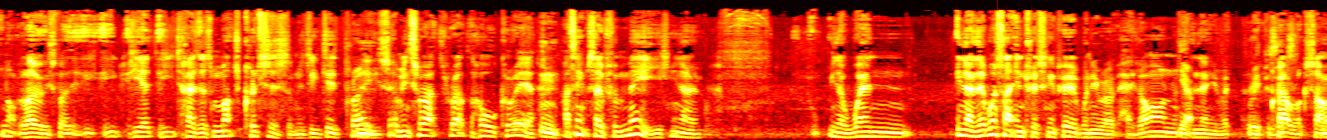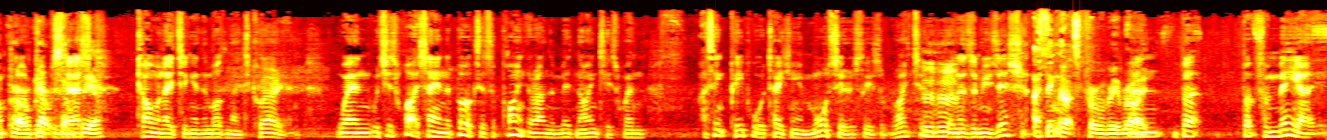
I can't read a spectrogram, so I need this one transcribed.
not loath, but he, he, he, had, he had as much criticism as he did praise. Mm. I mean, throughout throughout the whole career, I think so. For me, you know, you know when. You know, there was that interesting period when he wrote Head On, Yeah. and then he wrote Repossessed. Krautrock Sampler, Krautrock Repossessed, yeah. culminating in the Modern Antiquarian. When, which is what I say in the book, there's a point around the mid '90s when I think people were taking him more seriously as a writer mm-hmm. than as a musician. I think that's probably right. And, but but for me, I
